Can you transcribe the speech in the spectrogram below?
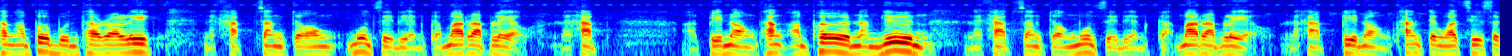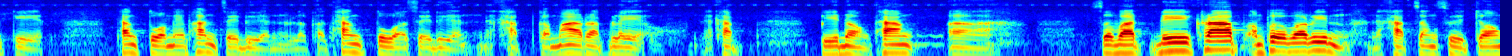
ทั้งอำเภอบุญทรลิกนะครับสั่งจองมุ่นเสเดือนก็มารับแล้วนะครับ พี่น้องทั้งอำเภอนำยื่นนะครับสั่งจองมุ่นเสเดือนก็มารับแล้วนะครับ พี่น้องทั้งจังหวัดศรีสะเกดทั้งตัวแม่พันธุ์เสเดือน แล้วก็ทั้งตัวเสเดือนนะครับก็มารับแล้วนะครับพี่น้องทางสวัสดีครับอำเภอวารินนะครับสั่งสื่อจอง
